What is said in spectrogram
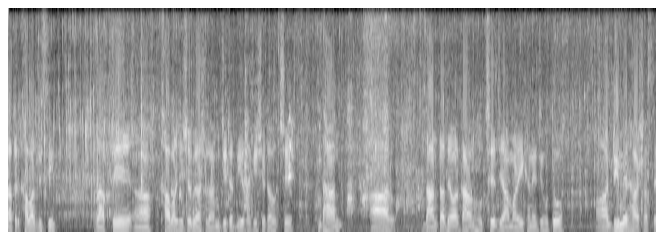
রাতের খাবার দিছি। রাতে খাবার হিসেবে আসলে আমি যেটা দিয়ে থাকি সেটা হচ্ছে ধান। আর ধানটা দেওয়ার কারণ হচ্ছে যে আমার এখানে যেহেতু ডিমের হাঁস আছে,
